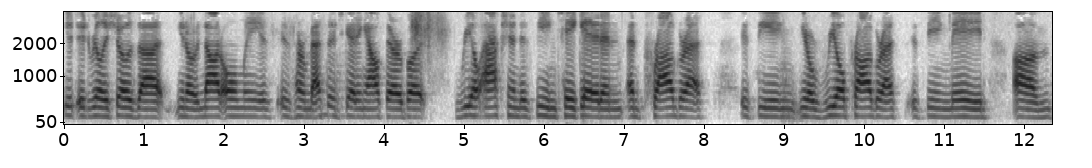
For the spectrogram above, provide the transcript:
it, it really shows that, you know, not only is, is her message getting out there, but real action is being taken and, and progress is being, you know, real progress is being made. Um,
